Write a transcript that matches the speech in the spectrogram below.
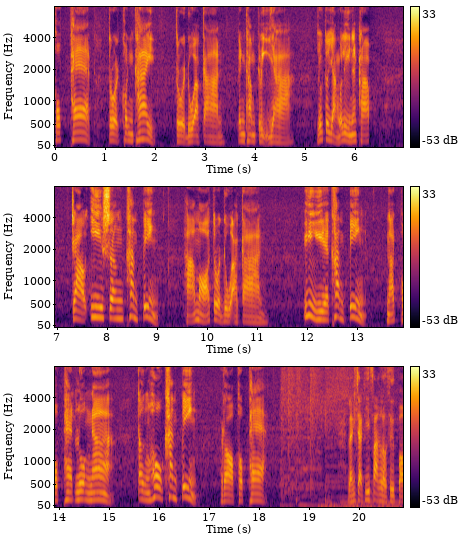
พบแพทย์ ตรวจคนไข้ ตรวจดูอาการ เป็นคำกริยา ยกตัวอย่างวลีนะครับ找医生看病หาหมอตรวจดูอาการ预约看病นัดพบแพทย์ล่วงหน้า等候看病รอพบแพทย์ หลังจากที่ฟังเราซื้อปอ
